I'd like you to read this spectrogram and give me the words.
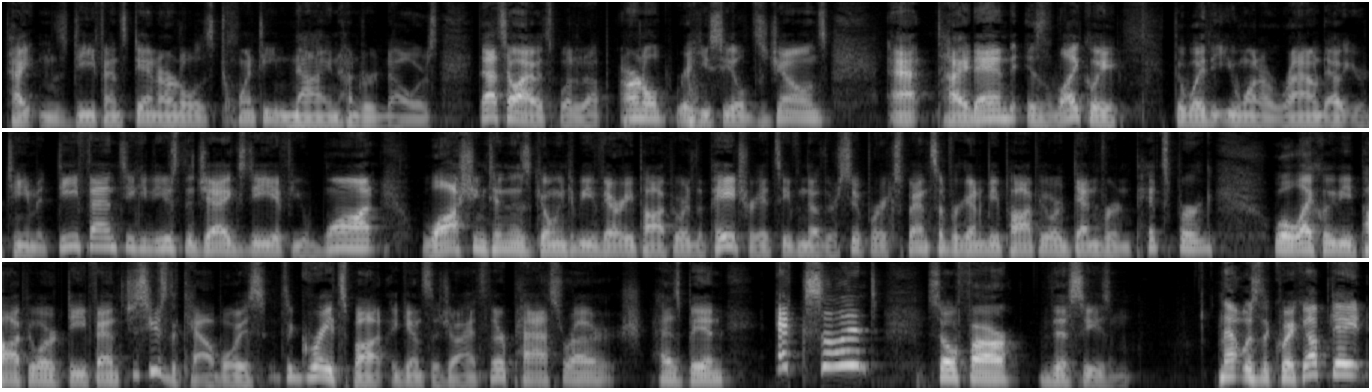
Titans defense. Dan Arnold is twenty nine hundred dollars. That's how I would split it up. Arnold, Ricky Seals Jones at tight end is likely the way that you want to round out your team. At defense, you could use the Jags D if you want. Washington is going to be very popular. The Patriots, even though they're super expensive, are going to be popular. Denver and Pittsburgh will likely be popular at defense. Just use the Cowboys. It's a great spot against the Giants. Their pass rush has been excellent so far this season. That was the quick update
